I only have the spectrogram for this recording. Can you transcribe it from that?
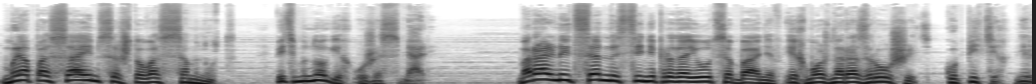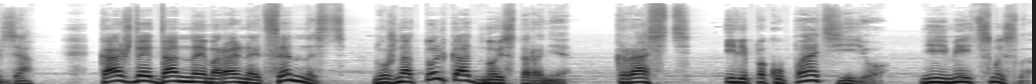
Мы опасаемся, что вас сомнут. Ведь многих уже смяли. Моральные ценности не продаются, Банев. Их можно разрушить. Купить их нельзя. Каждая данная моральная ценность нужна только одной стороне. Красть или покупать ее не имеет смысла.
